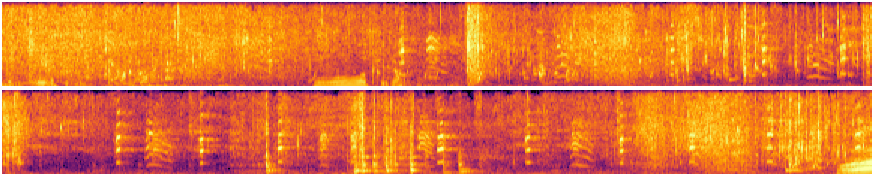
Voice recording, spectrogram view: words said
มันเจ็บโอ้พี่น้อง ว้า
